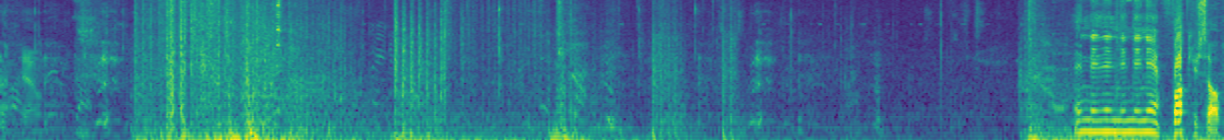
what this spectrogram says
I'm down. Nearly done. Fuck yourself.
